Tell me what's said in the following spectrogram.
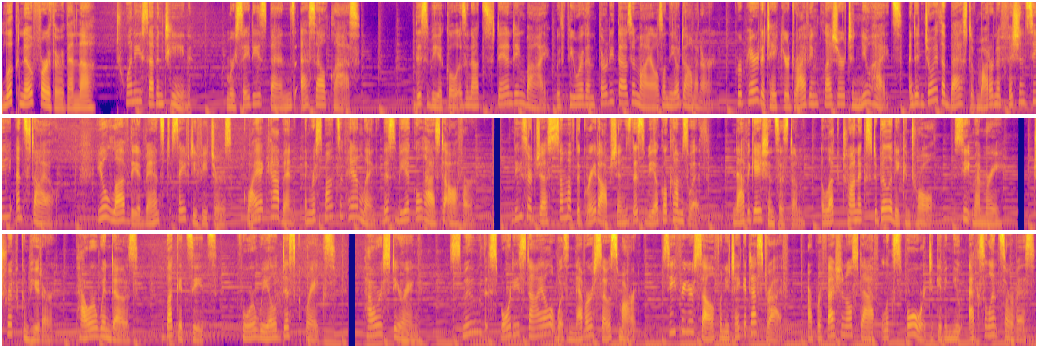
Look no further than the 2017 Mercedes-Benz SL Class. This vehicle is an outstanding buy with fewer than 30,000 miles on the odometer. Prepare to take your driving pleasure to new heights and enjoy the best of modern efficiency and style. You'll love the advanced safety features, quiet cabin, and responsive handling this vehicle has to offer. These are just some of the great options this vehicle comes with. Navigation system, electronic stability control, seat memory, trip computer, power windows, bucket seats, four-wheel disc brakes, power steering. Smooth, sporty style was never so smart. See for yourself when you take a test drive. Our professional staff looks forward to giving you excellent service.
